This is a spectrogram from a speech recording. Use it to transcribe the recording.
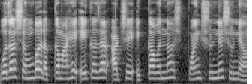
वजा शंभर रक्कम आहे. एक हजार आठशे एक्कावन्न पॉईंट शून्य शून्य.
